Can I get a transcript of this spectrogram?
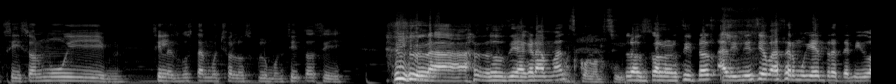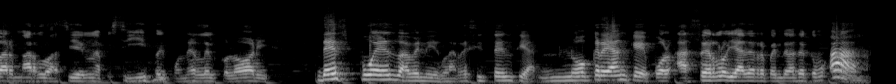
si son muy, si les gustan mucho los plumoncitos y la- los diagramas, Los colorcitos. los colorcitos, al inicio va a ser muy entretenido armarlo así en lapicito y ponerle el color y después va a venir la resistencia. No crean que por hacerlo ya de repente va a ser como, ah,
